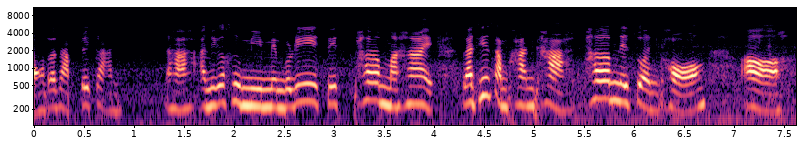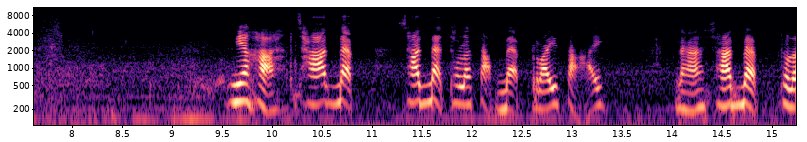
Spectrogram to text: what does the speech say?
2 ระดับด้วยกันนะคะ อันนี้ก็คือมี Memory Assist เพิ่มมาให้ และที่สำคัญค่ะ เพิ่มในส่วนของเออเนี่ยค่ะ ชาร์จแบบชาร์จแบตโทรศัพท์แบบไร้สายนะคะชาร์จแบบโทร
